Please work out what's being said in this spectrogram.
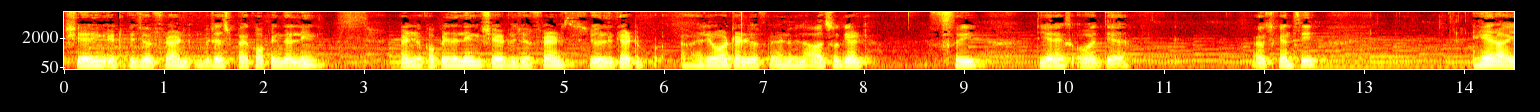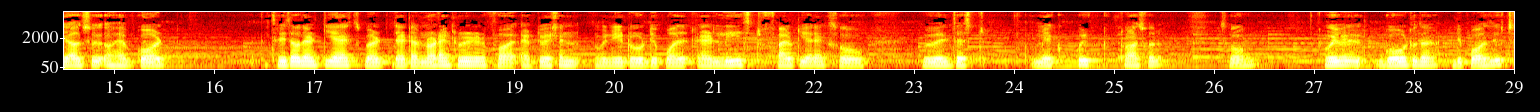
sharing it with your friend just by copying the link. When you copy the link share it with your friends. You will get reward and your friend will also get free TRX over there. As you can see here I also have got 3000 TRX but that are not activated for activation we need to deposit at least 5 TRX so we will just make quick transfer. So we will go to the deposit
